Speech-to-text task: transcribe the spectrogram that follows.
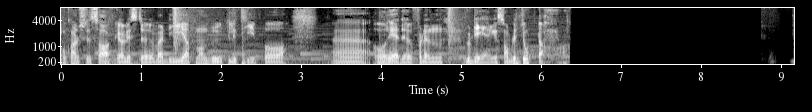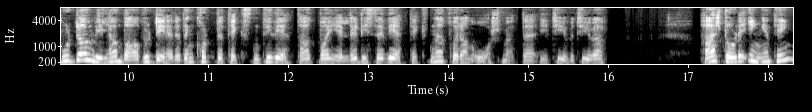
og kanskje saker av litt større verdi, at man bruker litt tid på uh, å redegjøre for den vurderingen som har blitt gjort. Da. Hvordan vil han da vurdere den korte teksten til vedtak hva gjelder disse vedtektene foran årsmøtet i 2020? Her står det ingenting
